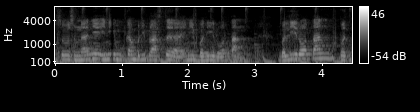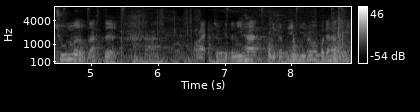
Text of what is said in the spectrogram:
So sebenarnya ini bukan beli blaster ini beli rotan. Beli rotan percuma blaster. Alright jom kita lihat kita punya hero pada hari ini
